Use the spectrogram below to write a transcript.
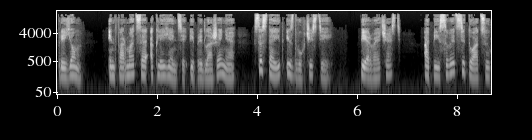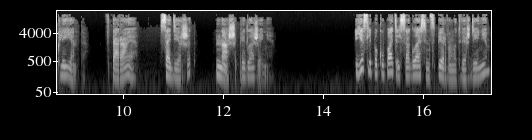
Прием. Информация о клиенте и предложение состоит из двух частей. Первая часть описывает ситуацию клиента. Вторая содержит наше предложение. Если покупатель согласен с первым утверждением,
